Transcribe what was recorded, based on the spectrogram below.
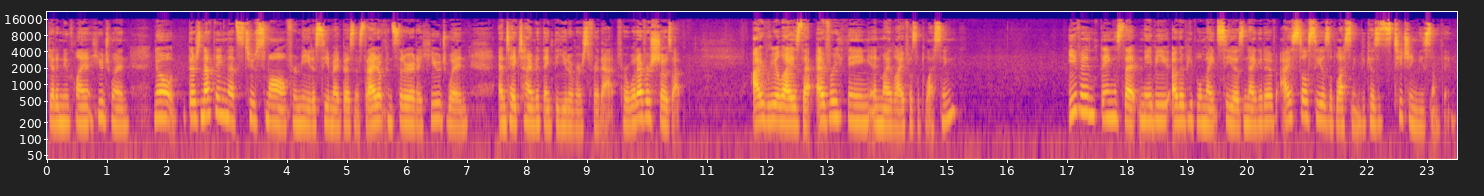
Get a new client, huge win. No, there's nothing that's too small for me to see in my business that I don't consider it a huge win and take time to thank the universe for that, for whatever shows up. I realize that everything in my life is a blessing. even things that maybe other people might see as negative, I still see as a blessing because it's teaching me something.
